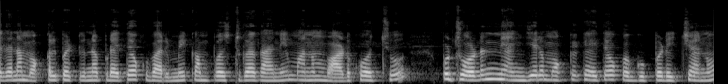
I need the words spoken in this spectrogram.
ఏదైనా మొక్కలు పెట్టినప్పుడు అయితే ఒక వర్మీ కంపోస్ట్గా కానీ మనం వాడుకోవచ్చు. ఇప్పుడు చూడండి అంజీర మొక్కకి అయితే ఒక గుప్పెడు ఇచ్చాను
